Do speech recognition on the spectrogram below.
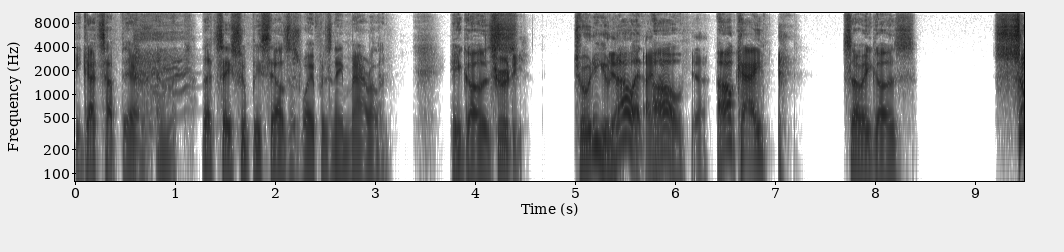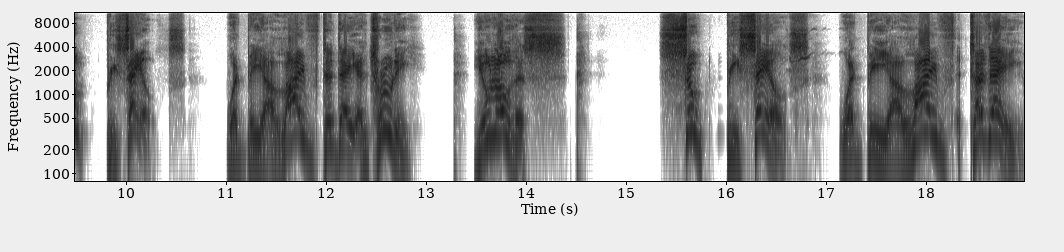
He gets up there, and let's say Soupy Sales' wife was named Marilyn. He goes, Trudy. Trudy, you Yeah, know it. Know. Oh, Yeah. okay. so he goes, Soupy Sales would be alive today. And Trudy, you know this. Soupy Sales would be alive today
